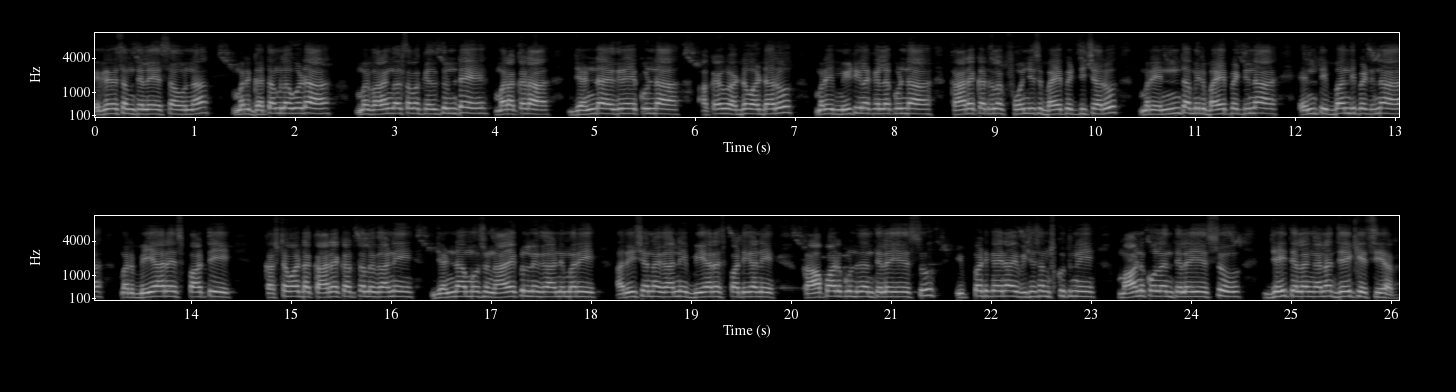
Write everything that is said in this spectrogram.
ఎగరవేశం తెలియజేస్తా ఉన్నా. మరి గతంలో కూడా మరి వరంగల్ సభకి వెళ్తుంటే మరి అక్కడ జెండా ఎగిరేయకుండా అక్కడ కూడా అడ్డుపడ్డారు. మరి మీటింగ్లకు వెళ్ళకుండా కార్యకర్తలకు ఫోన్ చేసి భయపెట్టించారు. మరి ఎంత మీరు భయపెట్టినా ఎంత ఇబ్బంది పెట్టినా మరి బీఆర్ఎస్ పార్టీ కష్టపడ్డ కార్యకర్తలు కానీ జెండా మోసు నాయకుల్ని కానీ మరి హరీష్ అన్న కానీ బీఆర్ఎస్ పార్టీ కానీ కాపాడుకుంటుందని తెలియజేస్తూ ఇప్పటికైనా ఈ సంస్కృతిని మానుకోవాలని తెలియజేస్తూ జై తెలంగాణ జై కేసీఆర్.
